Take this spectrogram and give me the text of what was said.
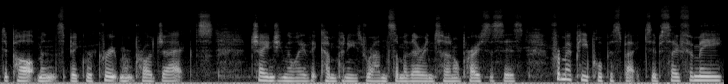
departments, big recruitment projects, changing the way that companies run some of their internal processes from a people perspective. So for me,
